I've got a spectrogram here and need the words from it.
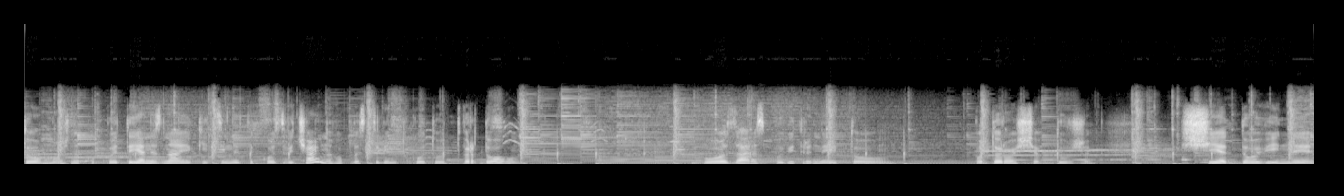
то можна купити. Я не знаю, які ціни такого звичайного пластиліну, такого того твердого. Бо зараз повітряний то подорожчав дуже. Ще до війни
